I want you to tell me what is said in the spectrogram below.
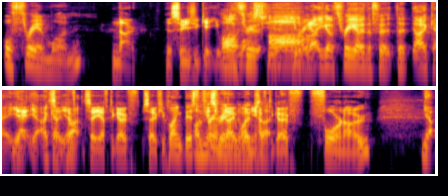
or three and one. No, as soon as you get your Oh, one three. loss, you're, oh, you're right. out. You got a three zero the first. The, okay. Yeah. Yeah. So okay. you, right. have, so you have to go. So if you're playing best I'm of three on day the one, you have to go yeah. four and zero. yeah.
